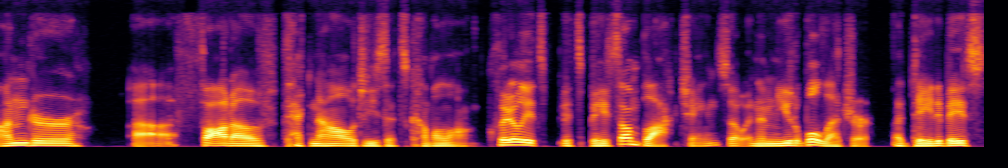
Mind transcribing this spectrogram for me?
under uh, thought of technologies that's come along. Clearly, it's it's based on blockchain, so an immutable ledger, a database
